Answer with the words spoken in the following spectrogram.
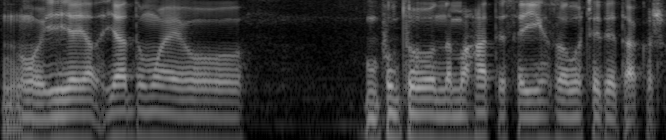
Ну, і я, я думаю, буду намагатися їх залучити також.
